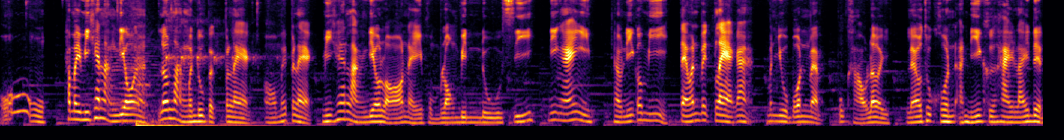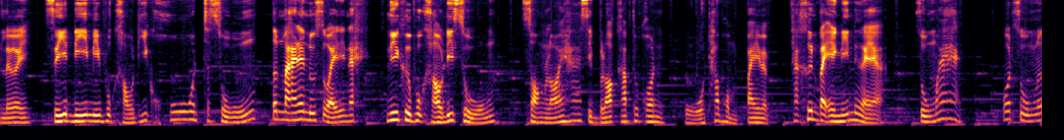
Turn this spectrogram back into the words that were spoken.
โอ้ทำไมมีแค่หลังเดียวอะ แล้วหลังมันดูแปลกๆ อ๋อไม่แปลก มีแค่หลังเดียวเหรอไหนผมลองบินดูซินี่ไง แถวนี้ก็มี แต่มันแปลกๆอะ มันอยู่บนแบบภูเขาเลย แล้วทุกคนอันนี้คือไฮไลท์เด็ดเลย ซีดนี้มีภูเขาที่โคตรจะสูง ต้นไม้นั่นดูสวยดีนะ นี่คือภูเขาที่สูง 250 บล็อกครับทุกคนโอ้ถ้าผมไปแบบถ้าขึ้นไปเองนี้เหนื่อยอะ สูงมากโคตรสูงเล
